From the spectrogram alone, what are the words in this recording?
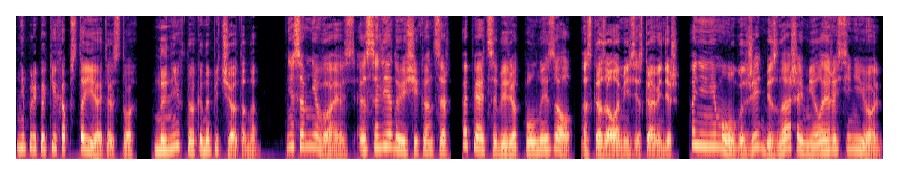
ни при каких обстоятельствах. На них так и напечатано. «Не сомневаюсь, следующий концерт опять соберет полный зал», — сказала миссис Кавендиш. «Они не могут жить без нашей милой Рассиньоль».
